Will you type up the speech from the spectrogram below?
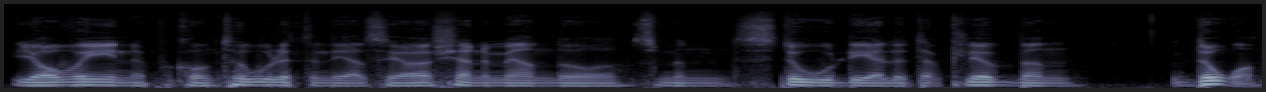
jag var ju inne på kontoret en del, så jag kände mig ändå som en stor del utav klubben då.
